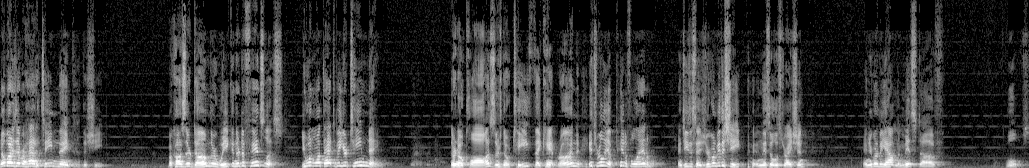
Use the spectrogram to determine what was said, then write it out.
Nobody's ever had a team named the sheep because they're dumb, they're weak, and they're defenseless. You wouldn't want that to be your team name. There are no claws, there's no teeth, they can't run. It's really a pitiful animal. And Jesus says, You're going to be the sheep in this illustration, and you're going to be out in the midst of wolves.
